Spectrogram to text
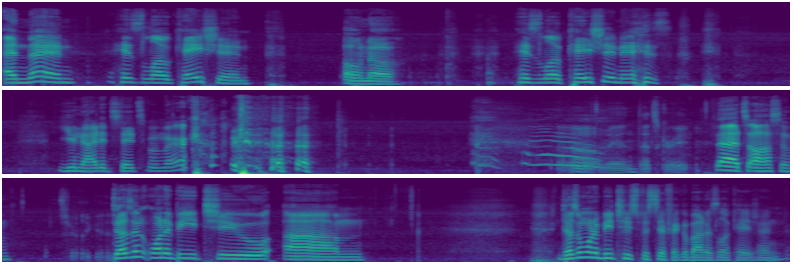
And then his location, oh no. his location is United States of America. Oh man, that's great. That's awesome. That's really good. doesn't want to be too um doesn't want to be too specific about his location.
